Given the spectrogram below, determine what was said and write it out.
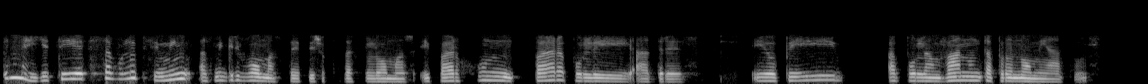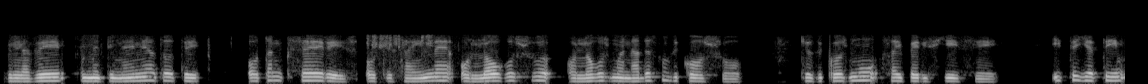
Ε, ναι, γιατί έτσι θα βολέψει. Μην, ας μην κρυβόμαστε πίσω από το δάχτυλό μας. Υπάρχουν πάρα πολλοί άντρες οι οποίοι απολαμβάνουν τα προνόμια τους. Δηλαδή, με την έννοια το ότι όταν ξέρεις ότι θα είναι ο λόγος, σου, ο λόγος μου ενάντια στον δικό σου και ο δικός μου θα υπερισχύσει, είτε γιατί,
